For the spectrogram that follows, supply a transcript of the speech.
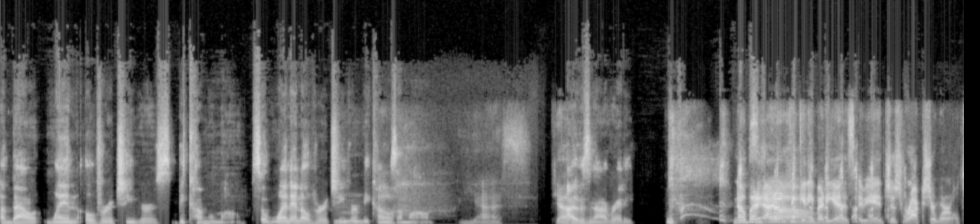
about when overachievers become a mom so when an overachiever Mm, becomes oh. a mom Yes. Yeah. i was not ready Nobody, I don't think anybody is. I mean, it just rocks your world.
